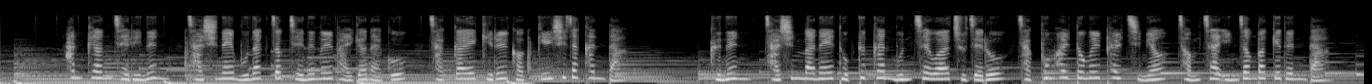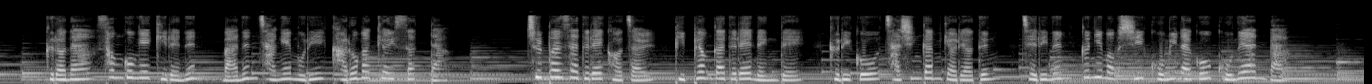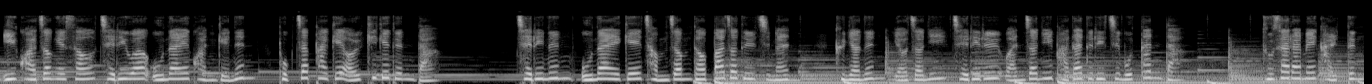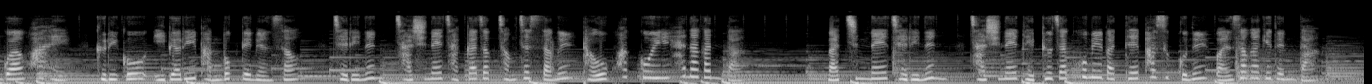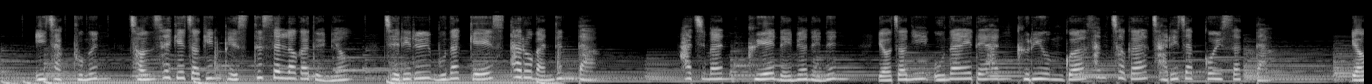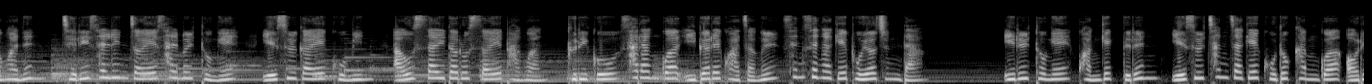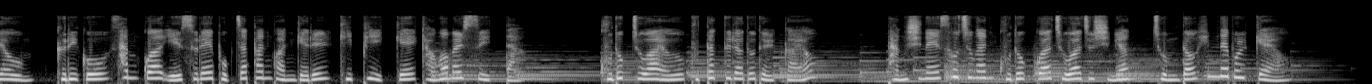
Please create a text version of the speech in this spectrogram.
한편 제리는 자신의 문학적 재능을 발견하고 작가의 길을 걷기 시작한다. 그는 자신만의 독특한 문체와 주제로 작품 활동을 펼치며 점차 인정받게 된다. 그러나 성공의 길에는 많은 장애물이 가로막혀 있었다. 출판사들의 거절, 비평가들의 냉대, 그리고 자신감 결여 등 제리는 끊임없이 고민하고 고뇌한다. 이 과정에서 제리와 우나의 관계는 복잡하게 얽히게 된다. 제리는 우나에게 점점 더 빠져들지만 그녀는 여전히 제리를 완전히 받아들이지 못한다. 두 사람의 갈등과 화해, 그리고 이별이 반복되면서 제리는 자신의 작가적 정체성을 더욱 확고히 해나간다. 마침내 제리는 자신의 대표작 호밀밭의 파수꾼을 완성하게 된다. 이 작품은 전 세계적인 베스트셀러가 되며 제리를 문학계의 스타로 만든다. 하지만 그의 내면에는 여전히 우나에 대한 그리움과 상처가 자리 잡고 있었다. 영화는 제리 셀린저의 삶을 통해 예술가의 고민, 아웃사이더로서의 방황, 그리고 사랑과 이별의 과정을 생생하게 보여준다. 이를 통해 관객들은 예술 창작의 고독함과 어려움, 그리고 삶과 예술의 복잡한 관계를 깊이 있게 경험할 수 있다. 구독, 좋아요 부탁드려도 될까요? 당신의 소중한 구독과 좋아 주시면 좀 더 힘내볼게요.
